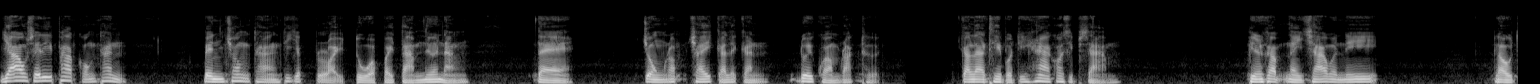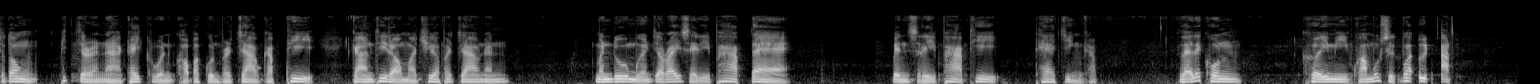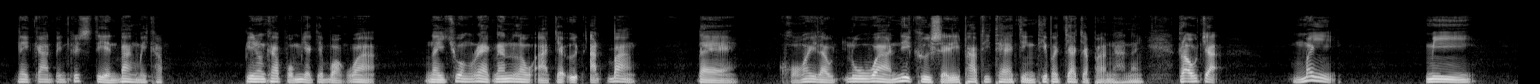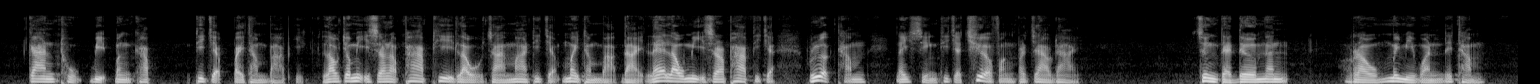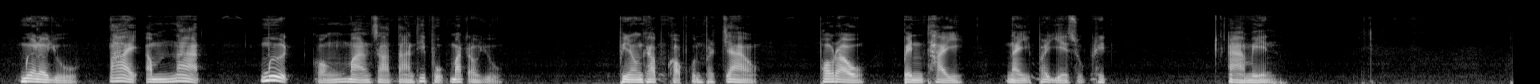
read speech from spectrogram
ยาวเสรีภาพของท่าน เป็นช่องทางที่จะปล่อยตัวไปตามเนื้อหนัง แต่จงรับใช้กันและกันด้วยความรักเถิด กาลาเทบทที่ 5 ข้อ 13 พี่น้องครับในเช้าวันนี้ เราจะต้องพิจารณาใกล้ครวนขอบพระคุณพระเจ้าครับที่การที่เรามาเชื่อพระเจ้านั้น มันดูเหมือนจะไร้เสรีภาพแต่เป็นเสรีภาพที่แท้จริงครับ หลายหลายคนเคยมีความรู้สึกว่าอึดอัดในการเป็นคริสเตียนบ้างไหมครับ พี่น้องครับผมอยากจะบอกว่าในช่วงแรกนั้นเราอาจจะอึดอัดบ้าง แต่ ขอให้เรารู้ว่านี่คือเสรีภาพที่แท้จริงที่พระเจ้าจะพานาให้เราจะไม่มีการถูกบีบบังคับที่จะไปทำบาปอีก เราจะมีอิสรภาพที่เราสามารถที่จะไม่ทำบาปได้ และเรามีอิสรภาพที่จะเลือกทำในสิ่งที่จะเชื่อฟังพระเจ้าได้ ซึ่งแต่เดิมนั้นเราไม่มีวันได้ทำเมื่อเราอยู่ใต้อำนาจมืดของมารซาตานที่ผูกมัดเราอยู่ พี่น้องครับขอบคุณพระเจ้า เพราะเราเป็นไทยในพระเยซูคริสต์อาเมน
